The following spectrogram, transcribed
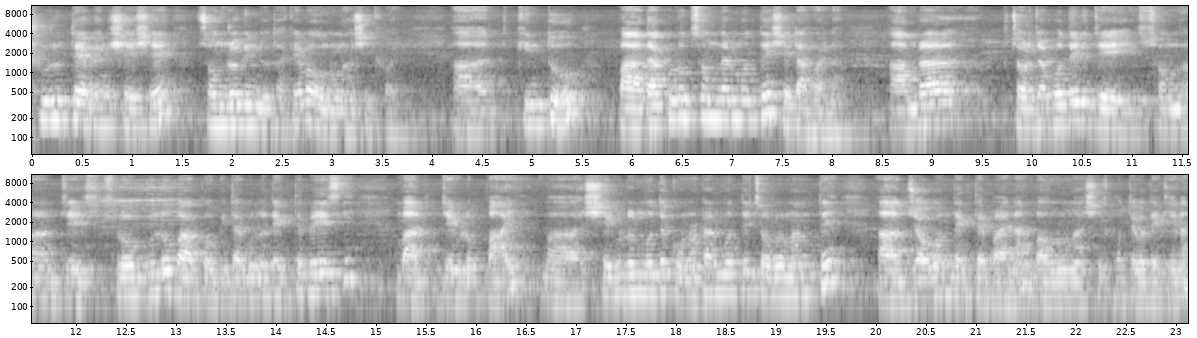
শুরুতে এবং শেষে চন্দ্রবিন্দু থাকে বা অনুনাসিক হয়। কিন্তু পাদাকুলক ছন্দের মধ্যে সেটা হয় না। আমরা চর্যাপদের যে যে শ্লোকগুলো বা কবিতাগুলো দেখতে পেয়েছি বা যেগুলো পাই সেগুলোর মধ্যে কোনোটার মধ্যে চরণান্তে জগন দেখতে পায় না বা অনুনাসিক হতেও দেখি না।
